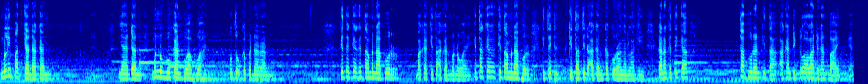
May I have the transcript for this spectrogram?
melipat gandakan dan menumbuhkan buah-buah untuk kebenaranmu. Ketika kita menabur, maka kita akan menuai. Kita kita menabur, kita kita tidak akan kekurangan lagi. Karena ketika taburan kita akan dikelola dengan baik ya.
